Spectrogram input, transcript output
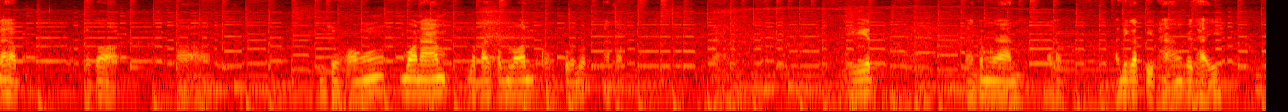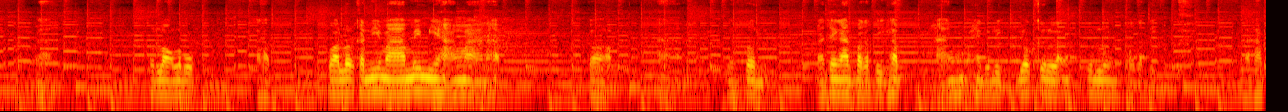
นะครับ แล้วก็ในส่วนของหม้อน้ำระบายความร้อนของตัวรถนะครับเทสการทำงานนะครับ อันนี้ก็ติดหางไปไถทดลองระบบนะครับเพราะว่ารถคันนี้มาไม่มีหางมานะครับ ก็เริ่มต้นการใช้งานปกติครับ หางไฮดรอลิกยกขึ้นลงขึ้นลงปกตินะครับ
